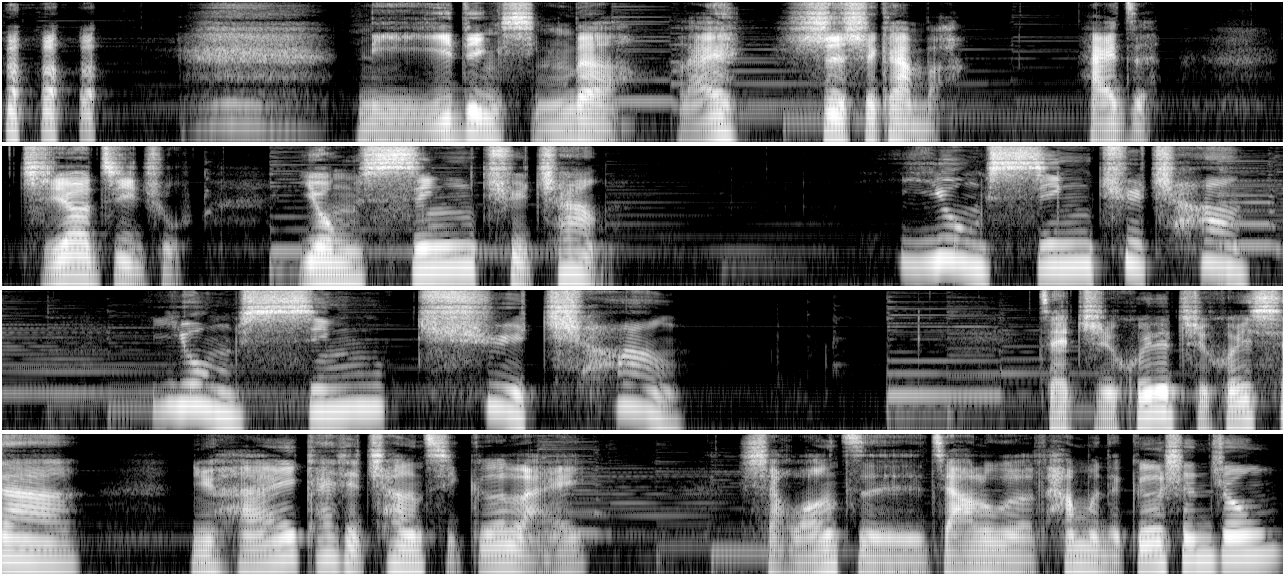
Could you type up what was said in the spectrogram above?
你一定行的，来试试看吧，孩子，只要记住，用心去唱，用心去唱，用心去唱。在指挥的指挥下，女孩开始唱起歌来。小王子加入了他们的歌声中。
